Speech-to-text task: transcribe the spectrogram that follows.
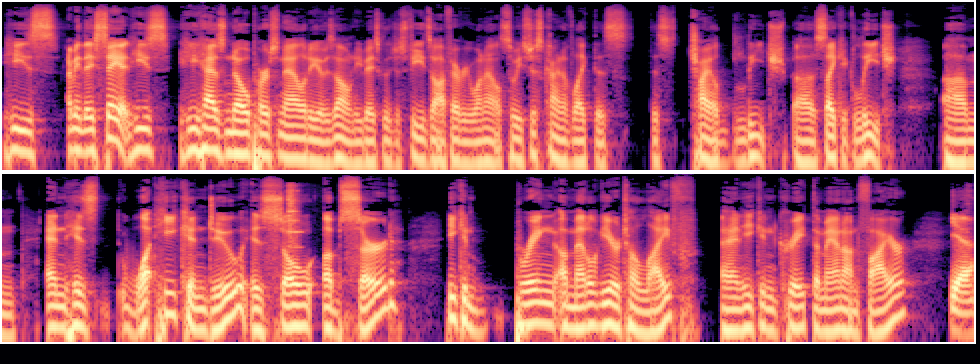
he's I mean they say it he's he has no personality of his own. He basically just feeds off everyone else. So he's just kind of like this this child leech, uh, psychic leech. Um and his what he can do is so absurd. He can bring a Metal Gear to life and he can create the man on fire Yeah.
